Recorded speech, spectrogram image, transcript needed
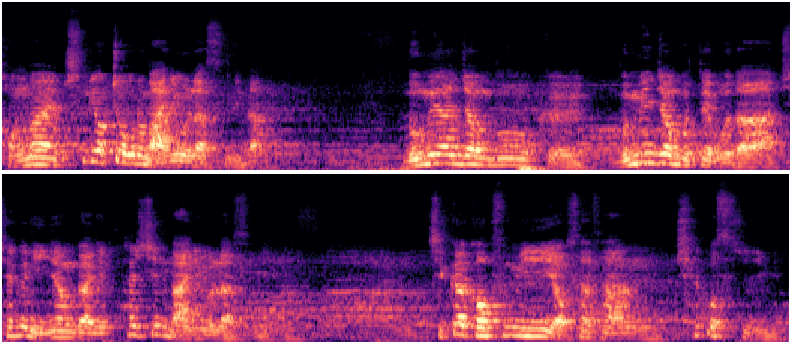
정말 충격적으로 많이 올랐습니다. 노무현 정부 그 문민 정부 때보다 최근 2년간이 훨씬 많이 올랐습니다. 집값 거품이 역사상 최고 수준입니다.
